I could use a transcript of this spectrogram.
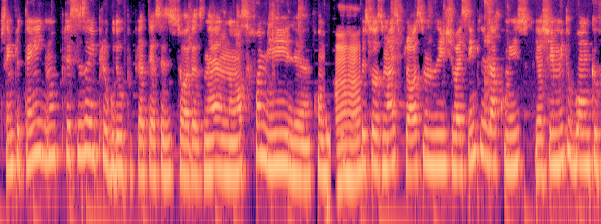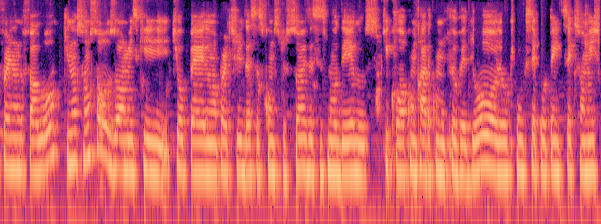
Sempre tem. Não precisa ir pro grupo pra ter essas histórias, né? Na nossa família, com Uhum. pessoas mais próximas, a gente vai sempre lidar com isso. E eu achei muito bom o que o Fernando falou, que não são só os homens que, que operam a partir dessas construções, desses modelos que colocam o cara como provedor ou que tem que ser potente sexualmente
